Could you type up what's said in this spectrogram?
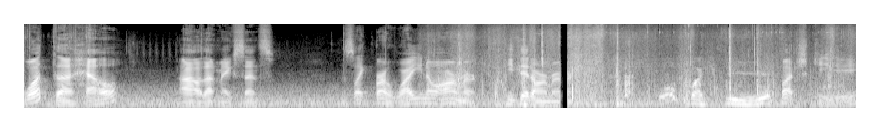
What the hell? Oh, that makes sense. It's like, bro, why you no armor? He did armor. Oh, Butchkey. Butchkey.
